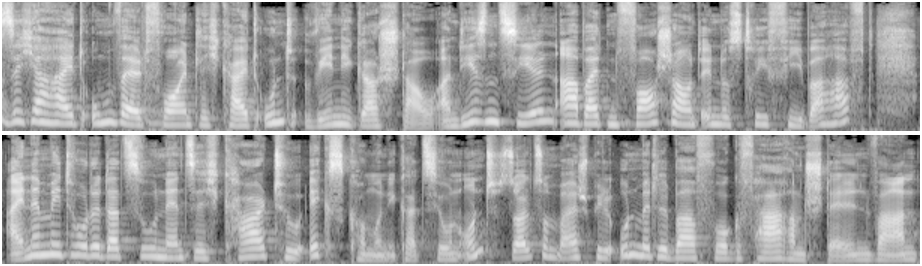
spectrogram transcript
Sicherheit, Umweltfreundlichkeit und weniger Stau. An diesen Zielen arbeiten Forscher und Industrie fieberhaft. Eine Methode dazu nennt sich Car-to-X-Kommunikation und soll zum Beispiel unmittelbar vor Gefahrenstellen warnen,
